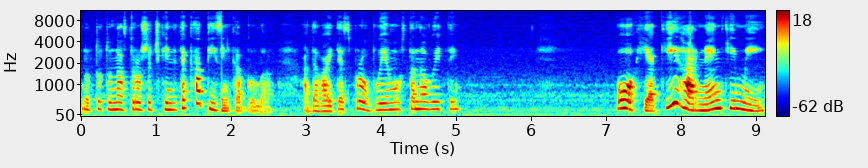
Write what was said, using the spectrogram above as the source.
Ну тут у нас трошечки не така пісенька була, а давайте спробуємо встановити. Ох, які гарненькі ми.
